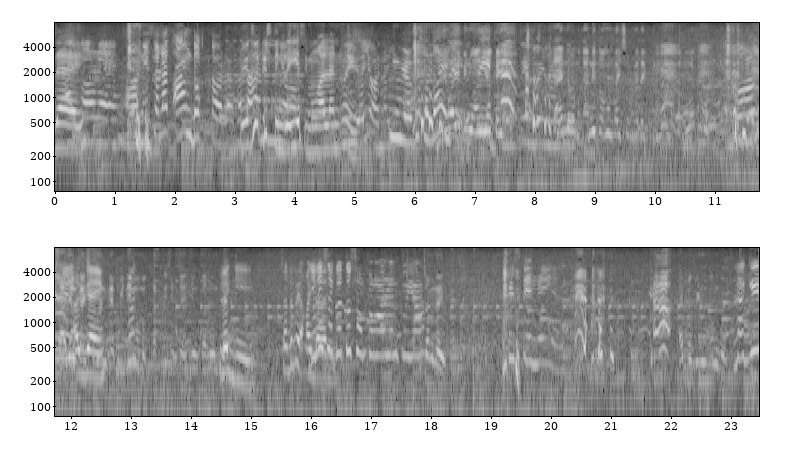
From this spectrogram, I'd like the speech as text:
Jay. Sorry. Oh, may sulat ang doktor. Si Christine Reyes imong ngalan oy. Ayun, ayun. Grabe sa Ay, binuang niya kay Dahil na makanito akong vice. Sayang kay Okay. Pwede mo mag-practice sa inyong kanon. Lagi. Sa dabi kay Dili sa gato sa pangalan kuya. Saan day? Christine Reyes. Ay, pag binuang mo. Lagi.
